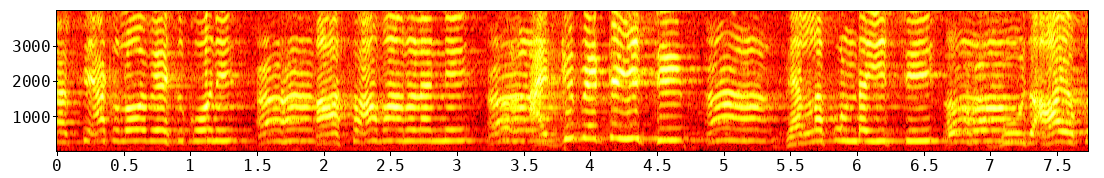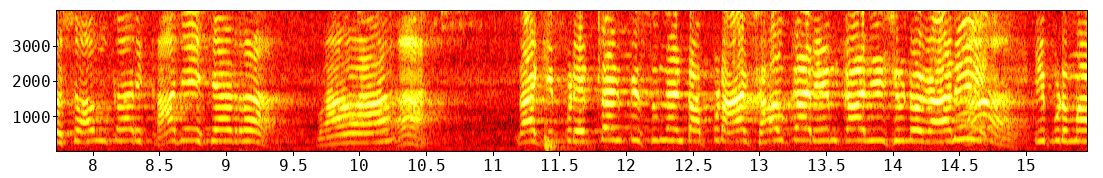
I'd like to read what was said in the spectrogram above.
విధంగా సేటలో వేసుకొని ఆ సామానులన్నీ అగ్గి పెట్టి ఇచ్చి ఆహా. బెల్లపుండ ఇచ్చి ఆ యొక్క సావుకారి కాజేశాడ్రా. బావా నాకు ఇప్పుడు ఎట్లా అనిపిస్తుంది అంటే అప్పుడు ఆ షావుకారు ఏం కాజేసిండో గానీ. ఇప్పుడు మా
